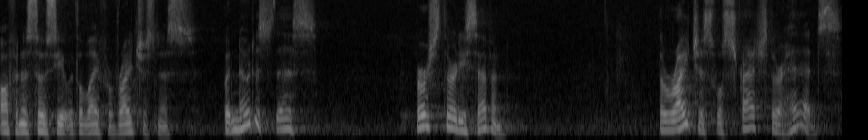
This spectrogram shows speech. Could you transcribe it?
often associate with the life of righteousness, but notice this. Verse 37 the righteous will scratch their heads.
